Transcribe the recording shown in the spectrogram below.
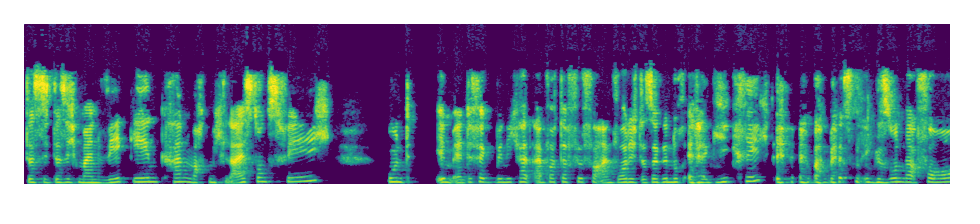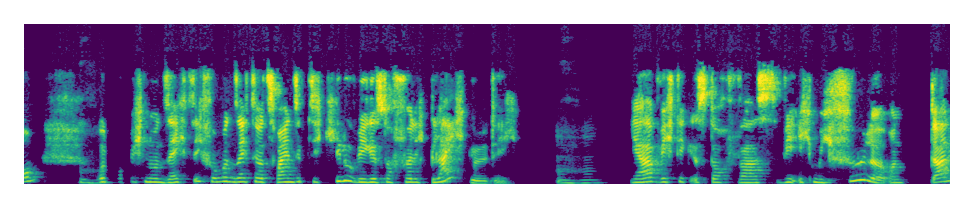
dass ich, dass ich meinen Weg gehen kann, macht mich leistungsfähig und im Endeffekt bin ich halt einfach dafür verantwortlich, dass er genug Energie kriegt, am besten in gesunder Form. Mhm. Und ob ich nun 60, 65 oder 72 Kilo wiege, ist doch völlig gleichgültig. Mhm. Ja, wichtig ist doch was, wie ich mich fühle. Und dann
